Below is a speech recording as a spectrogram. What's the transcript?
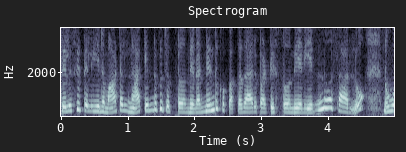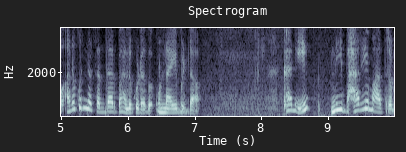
తెలిసి తెలియని మాటలు నాకెందుకు చెప్తోంది? నన్నెందుకు పక్కదారి పట్టిస్తోంది అని ఎన్నోసార్లు నువ్వు అనుకున్న సందర్భాలు కూడా ఉన్నాయి బిడ్డ. కానీ నీ భార్య మాత్రం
